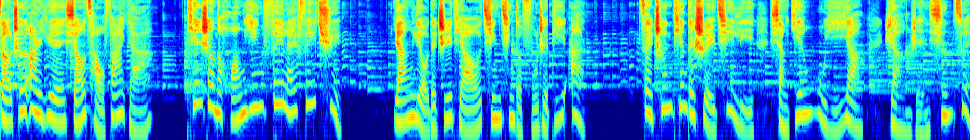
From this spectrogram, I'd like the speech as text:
早春二月，小草发芽，天上的黄莺飞来飞去，杨柳的枝条轻轻地拂着堤岸，在春天的水汽里，像烟雾一样，让人心醉。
